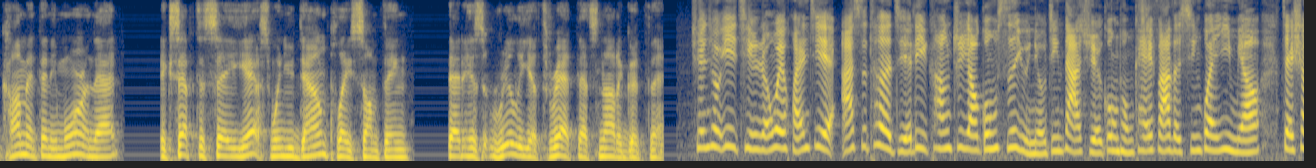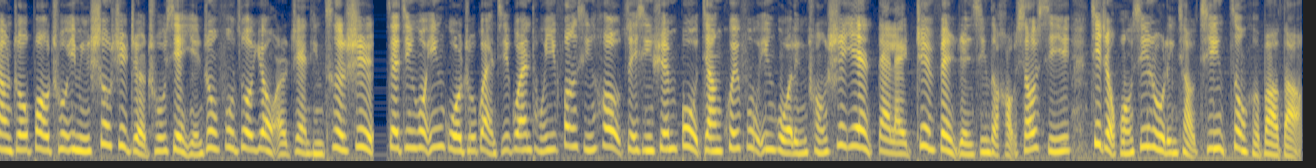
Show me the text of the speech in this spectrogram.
Comment anymore on that, except to say yes, when you downplay something that is really a threat, that's not a good thing. 全球疫情仍未缓解，阿斯特杰利康制药公司与牛津大学共同开发的新冠疫苗，在上周爆出一名受试者出现严重副作用而暂停测试。在经过英国主管机关同意放行后，最新宣布将恢复英国临床试验，带来振奋人心的好消息。记者黄心如、林巧清综合报道。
